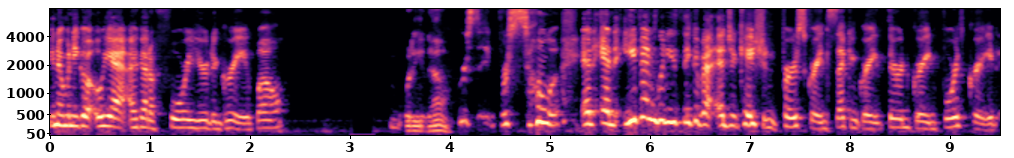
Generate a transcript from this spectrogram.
you know, when you go, oh yeah, I got a four year degree. Well, what do you know for, for so and and even when you think about education first grade second grade third grade fourth grade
